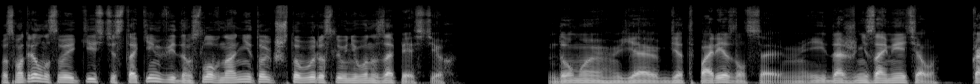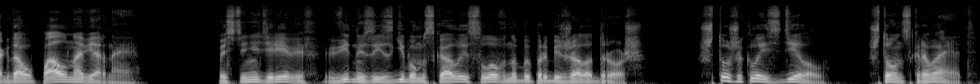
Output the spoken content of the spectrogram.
посмотрел на свои кисти с таким видом, словно они только что выросли у него на запястьях. «Думаю, я где-то порезался и даже не заметил. Когда упал, наверное». По стене деревьев, видной за изгибом скалы, словно бы пробежала дрожь. Что же Клей сделал? Что он скрывает?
